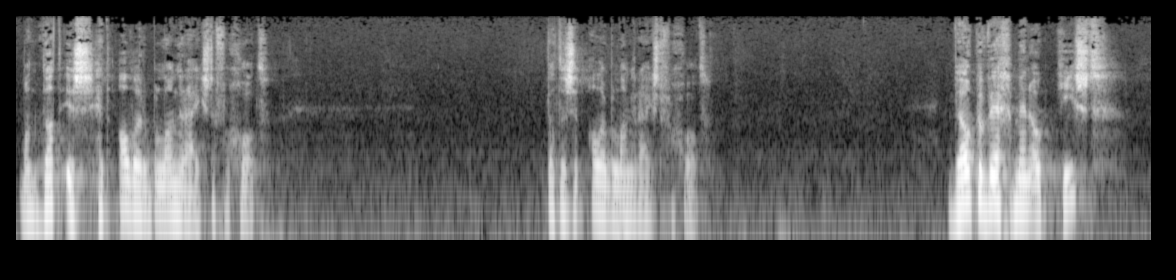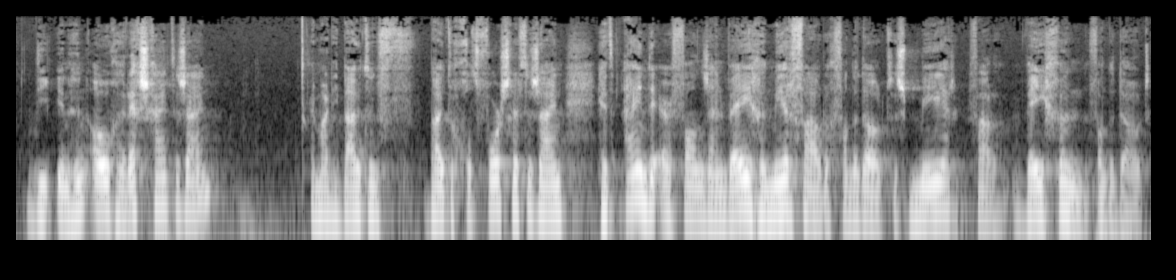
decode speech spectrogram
Want dat is het allerbelangrijkste voor God. Dat is het allerbelangrijkste voor God. Welke weg men ook kiest, die in hun ogen recht schijnt te zijn, maar die buiten, buiten Gods voorschriften zijn, het einde ervan zijn wegen meervoudig van de dood. Dus meervoudig wegen van de dood.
